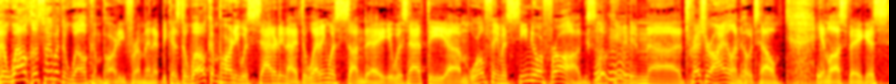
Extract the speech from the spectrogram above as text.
the wel- let's talk about the welcome party for a minute because the welcome party was Saturday night. The wedding was Sunday. It was at the um, world famous Señor Frogs, Mm-hmm. located in uh, Treasure Island Hotel in Las Vegas.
